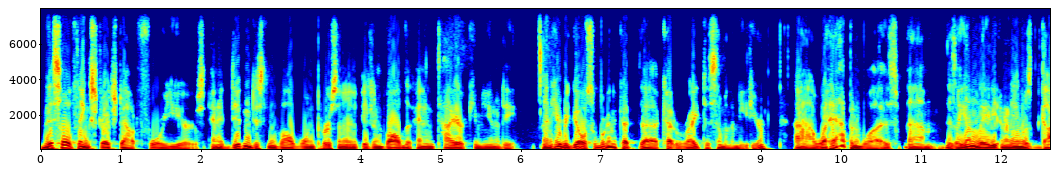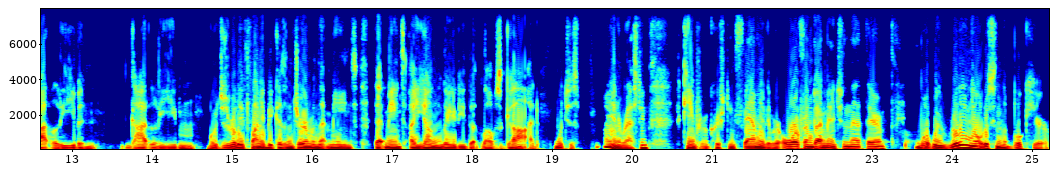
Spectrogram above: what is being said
this whole thing stretched out four years, and it didn't just involve one person; it involved an entire community. And here we go. So we're going to cut uh, cut right to some of the meat here. Uh, what happened was um, there's a young lady, and her name was Gottliebin. Gottliebin, which is really funny because in German that means that means a young lady that loves God, which is interesting. Came from a Christian family. They were orphaned. I mentioned that there. What we really notice in the book here,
